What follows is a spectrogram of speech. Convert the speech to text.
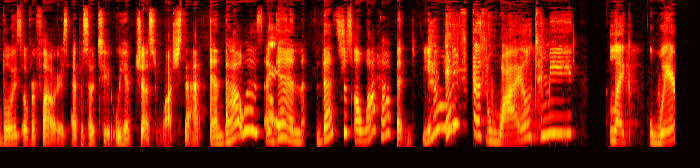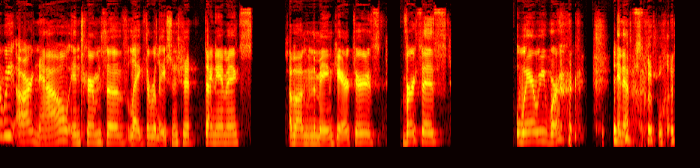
Boys Over Flowers, episode two. We have just watched that. And that was, again, that's just a lot happened. You know? It is just wild to me, like where we are now in terms of like the relationship dynamics among the main characters versus where we were in episode one.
